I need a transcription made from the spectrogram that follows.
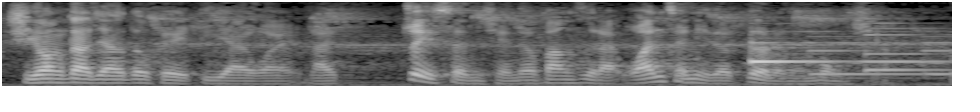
希望大家都可以 DIY 来最省钱的方式来完成你的个人的梦想。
